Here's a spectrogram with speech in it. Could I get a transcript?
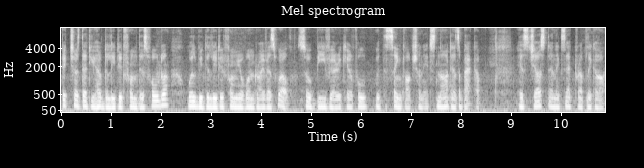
pictures that you have deleted from this folder will be deleted from your OneDrive as well. So be very careful with the sync option. It's not as a backup. It's just an exact replica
